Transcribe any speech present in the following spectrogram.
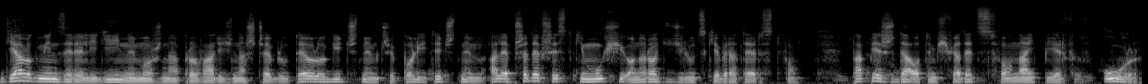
Dialog międzyreligijny można prowadzić na szczeblu teologicznym czy politycznym, ale przede wszystkim musi on rodzić ludzkie braterstwo. Papież da o tym świadectwo najpierw w Ur,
